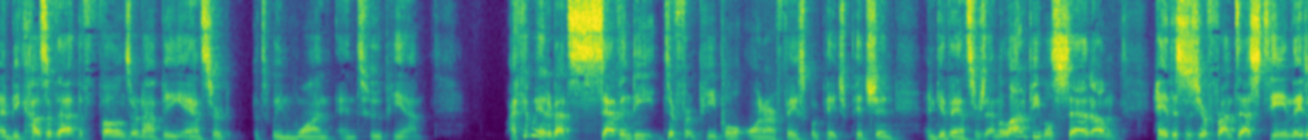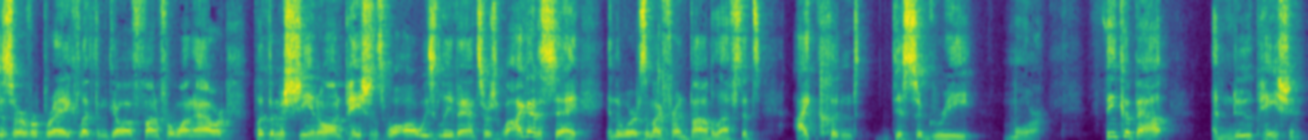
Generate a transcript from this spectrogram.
And because of that, the phones are not being answered between 1 and 2 p.m. I think we had about 70 different people on our Facebook page pitch in and give answers. And a lot of people said, um, hey, this is your front desk team. They deserve a break. Let them go have fun for one hour. Put the machine on. Patients will always leave answers. Well, I got to say, in the words of my friend Bob Lefsetz, I couldn't disagree more. Think about a new patient.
